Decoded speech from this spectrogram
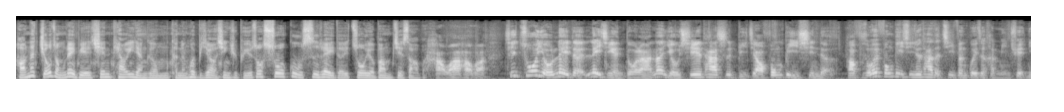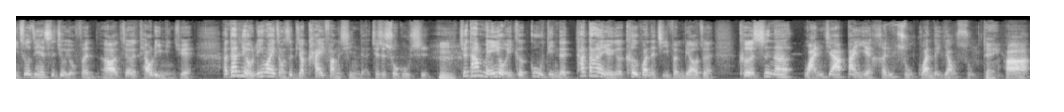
好，那九种类别先挑一两个，我们可能会比较有兴趣，比如说说故事类的桌游，帮我们介绍吧。好啊，好啊。其实桌游类的类型很多啦，那有些它是比较封闭性的啊。所谓封闭性，就是它的计分规则很明确，你做这件事就有分啊，这个条理明确啊。但有另外一种是比较开放性的，就是说故事，嗯，就它没有一个固定的，它当然有一个客观的计分标准，可是呢，玩家扮演很主观的要素对，啊。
